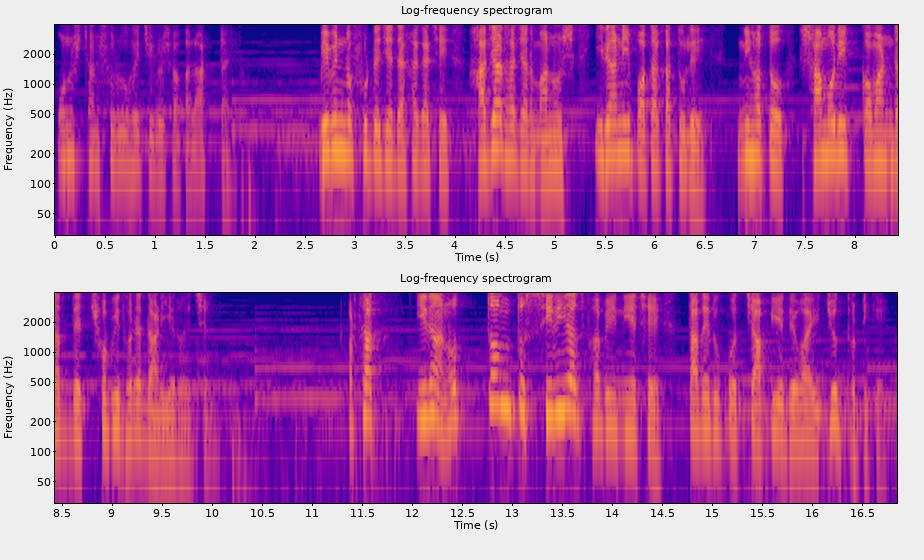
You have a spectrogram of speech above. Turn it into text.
অনুষ্ঠান শুরু হয়েছিল সকাল আটটায়। বিভিন্ন ফুটেজে দেখা গেছে, হাজার হাজার মানুষ ইরানি পতাকা তুলে নিহত সামরিক কমান্ডারদের ছবি ধরে দাঁড়িয়ে রয়েছেন। অর্থাৎ ইরান অত্যন্ত সিরিয়াসভাবে নিয়েছে, তাদের উপর চাপিয়ে দেওয়া এই যুদ্ধটিকে।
